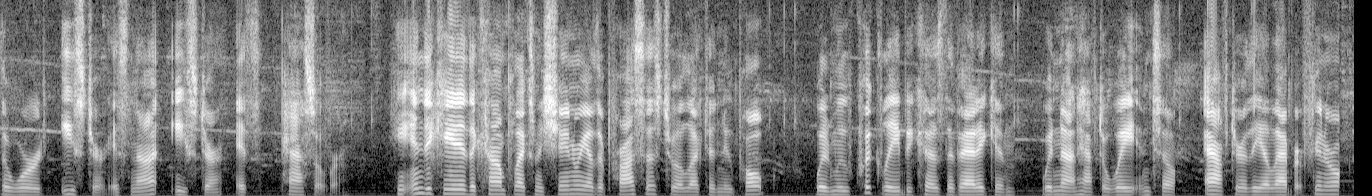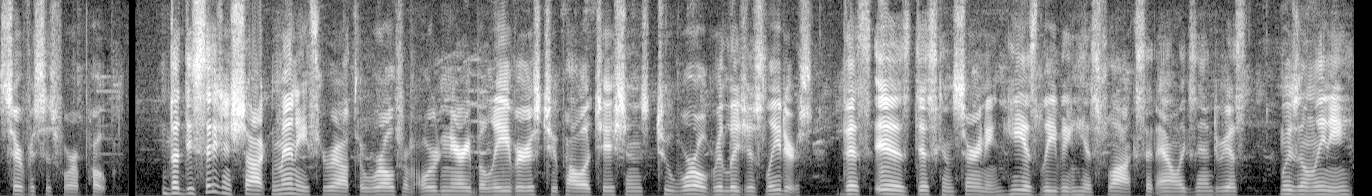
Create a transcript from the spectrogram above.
the word Easter? It's not Easter, it's Passover. He indicated the complex machinery of the process to elect a new pope would move quickly because the Vatican would not have to wait until after the elaborate funeral services for a pope. The decision shocked many throughout the world, from ordinary believers to politicians to world religious leaders. This is disconcerting. He is leaving his flock, said Alexandrius Mussolini,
